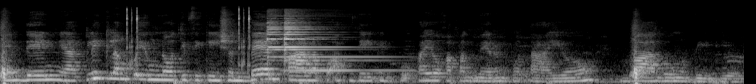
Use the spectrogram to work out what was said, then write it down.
And then, uh, click lang po yung notification bell para po updated po kayo kapag meron po tayong bagong video.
